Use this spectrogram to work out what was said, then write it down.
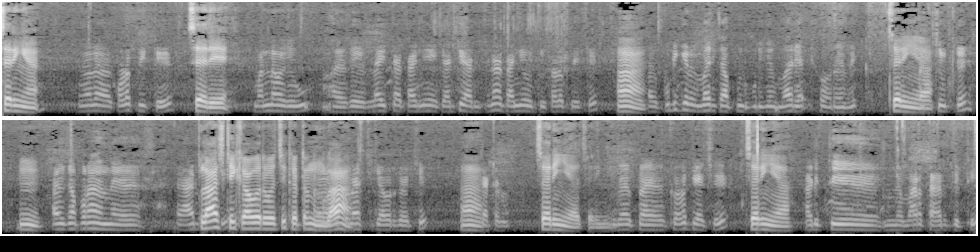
சரிங்க. நல்லா குழப்பிட்டு சரி. மண்ணை அது லைட்டாக தண்ணி கட்டி இருந்துச்சுன்னா தண்ணி ஊற்றி குழப்பிட்டு அது பிடிக்கிறது மாதிரி கப்புண்டு பிடிக்கிற மாதிரி ஒரு சரிங்க. வச்சுட்டு அதுக்கப்புறம் இந்த பிளாஸ்டிக் கவர் வச்சு கட்டணுங்களா? பிளாஸ்டிக் கவருக்கு வச்சு கட்டணும். சரிங்க சரிங்க. இப்போ குழப்பியாச்சு. சரிங்க. அடுத்து இந்த மரத்தை அறுத்துட்டு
